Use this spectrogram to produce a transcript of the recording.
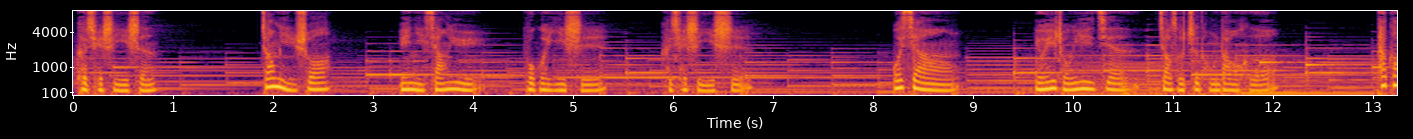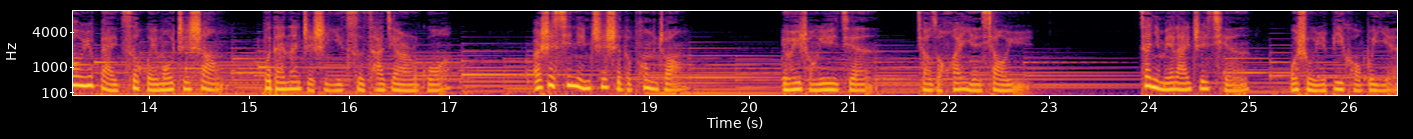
可却是一生。”张敏说：“与你相遇，不过一时，可却是一世。”我想，有一种遇见叫做志同道合，它高于百次回眸之上。不单单只是一次擦肩而过，而是心灵之时的碰撞。有一种遇见，叫做欢言笑语。在你没来之前，我属于闭口不言；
